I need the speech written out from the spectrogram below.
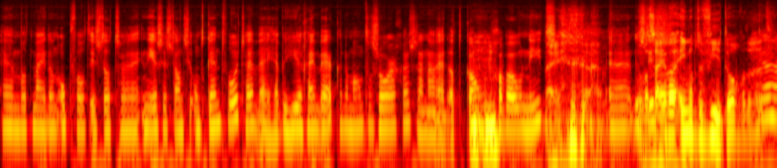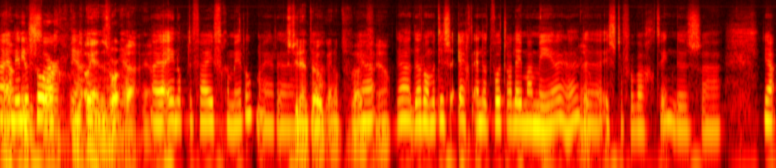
En wat mij dan opvalt is dat er in eerste instantie ontkend wordt. Hè. Wij hebben hier geen werkende mantelzorgers. Nou ja, dat kan Mhm. gewoon niet. Nee. Eh, dus dus wat dit- zei je wel? 1 op de 4, toch? Wat is het? Ja, en in, In de, de zorg. zorg. In de- oh ja, in de zorg, ja. ja. Nou ja, één op de vijf gemiddeld. Maar, eh, Studenten ja. ook, 1 op de 5. Ja, Ja. ja. daarom. Het is echt, en dat wordt alleen maar meer, hè, Ja. de, is de verwachting. Dus eh, ja,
